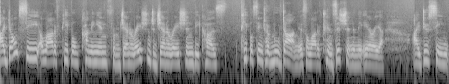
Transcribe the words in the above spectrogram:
I don't see a lot of people coming in from generation to generation because people seem to have moved on. There's a lot of transition in the area. I do see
